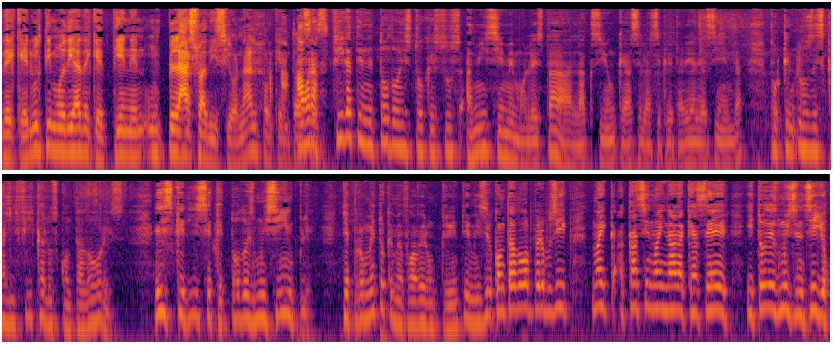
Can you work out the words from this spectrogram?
de que el último día de que tienen un plazo adicional porque entonces ahora fíjate en todo esto Jesús a mí sí me molesta la acción que hace la Secretaría de Hacienda porque nos descalifica a los contadores es que dice que todo es muy simple. Te prometo que me fue a ver un cliente y me dice, el contador, pero pues sí, no hay, casi no hay nada que hacer y todo es muy sencillo.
